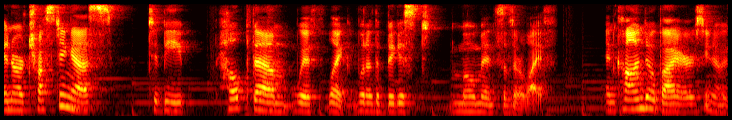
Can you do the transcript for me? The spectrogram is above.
and are trusting us to be help them with like one of the biggest moments of their life. And condo buyers, you know,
